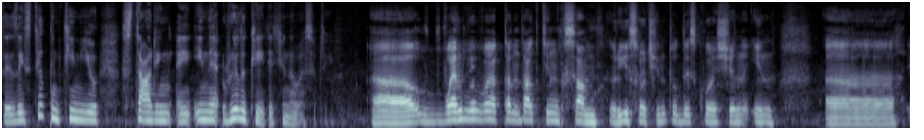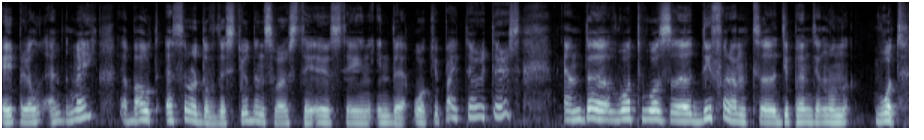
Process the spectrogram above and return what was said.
they still continue studying in a relocated university? Uh, when we were conducting some research into this question in uh, April and May, about a third of the students were stay, uh, staying in the occupied territories. And uh, what was uh, different, uh, depending on what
